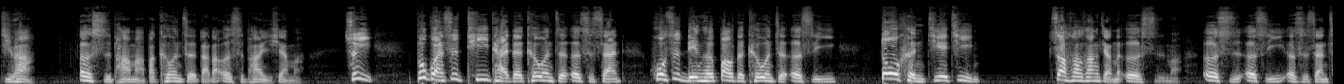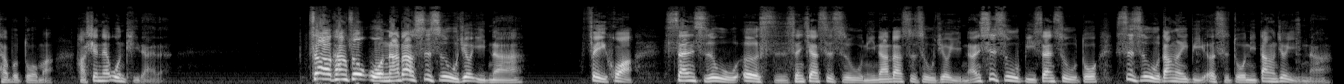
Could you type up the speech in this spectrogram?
几趴？二十趴嘛，把柯文哲打到二十趴以下嘛。所以不管是 T 台的柯文哲二十三，或是联合报的柯文哲二十一，都很接近。赵少康讲的二十嘛，二十二十一、二十三差不多嘛。好，现在问题来了。赵少康说：“我拿到四十五就赢啊。”废话，三十五、二十，剩下四十五，你拿到四十五就赢了。四十五比三十五多，四十五当然比二十多，你当然就赢了。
